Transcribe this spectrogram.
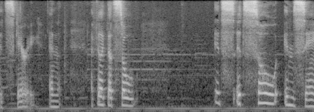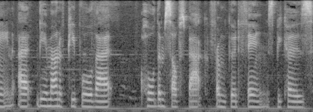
it's scary and i feel like that's so it's it's so insane at the amount of people that hold themselves back from good things because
